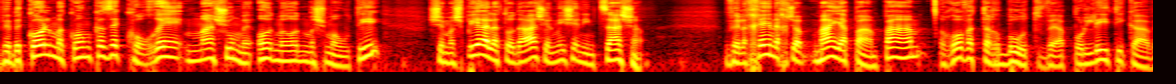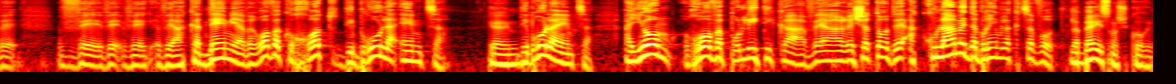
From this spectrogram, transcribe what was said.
ובכל מקום כזה קורה משהו מאוד מאוד משמעותי, שמשפיע על התודעה של מי שנמצא שם. ולכן, עכשיו, מה היה פעם? פעם רוב התרבות והפוליטיקה ו- ו- ו- ו- והאקדמיה ורוב הכוחות דיברו לאמצע. כן. דיברו לאמצע. היום רוב הפוליטיקה והרשתות, זה, כולם מדברים לקצוות. לבייס, מה שקוראים.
